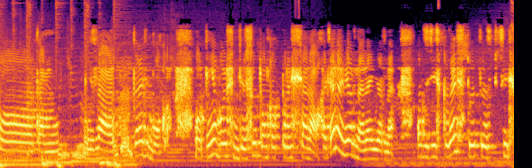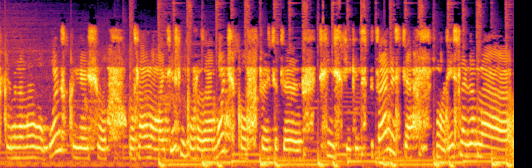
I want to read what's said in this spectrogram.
э, там, не знаю, ради бога. Вот, меня больше интересует он как профессионал. Хотя, наверное, наверное, надо здесь сказать, что это специфика именно моего поиска. Я ищу в основном айтишников, разработчиков, то есть это технические какие-то специальности. Вот, здесь, наверное,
